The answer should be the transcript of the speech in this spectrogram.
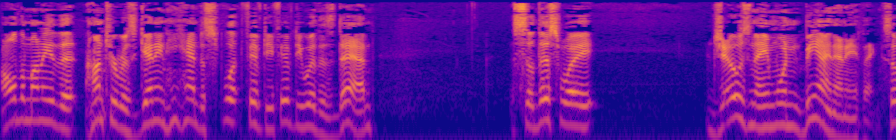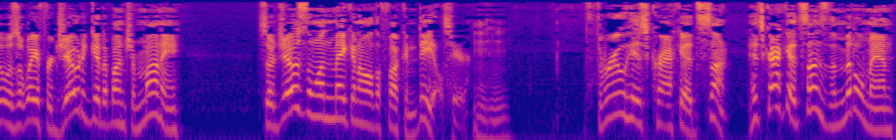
all the money that Hunter was getting, he had to split 50-50 with his dad. So this way, Joe's name wouldn't be on anything. So it was a way for Joe to get a bunch of money. So Joe's the one making all the fucking deals here. Mm-hmm. Through his crackhead son. His crackhead son's the middleman.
